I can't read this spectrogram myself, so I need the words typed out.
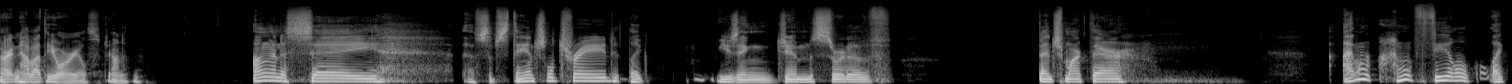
all right, and how about the Orioles, Jonathan? I'm going to say a substantial trade, like using Jim's sort of benchmark there. I don't I don't feel like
